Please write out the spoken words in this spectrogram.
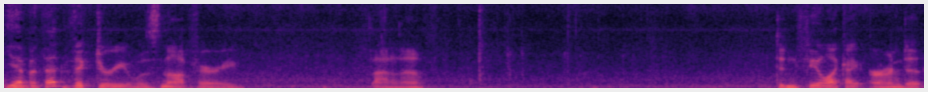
Yeah, but that victory was not very. I don't know. Didn't feel like I earned it.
